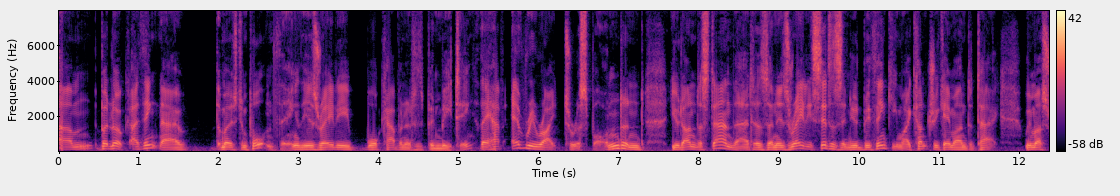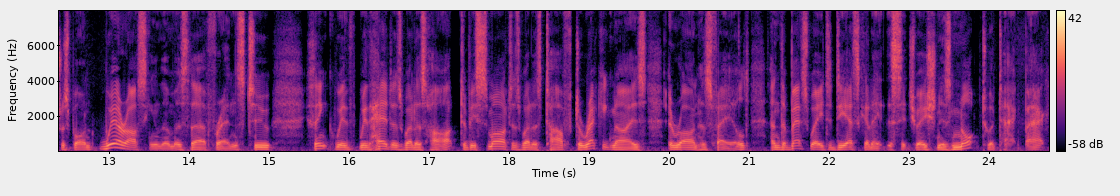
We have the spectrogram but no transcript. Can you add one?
Um, but look, I think now the most important thing, the Israeli war cabinet has been meeting. They have every right to respond, and you'd understand that as an Israeli citizen, you'd be thinking, my country came under attack, we must respond. We're asking them as their friends to think with, with head as well as heart, to be smart as well as tough, to recognize Iran has failed, and the best way to de escalate this situation is not to attack back,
